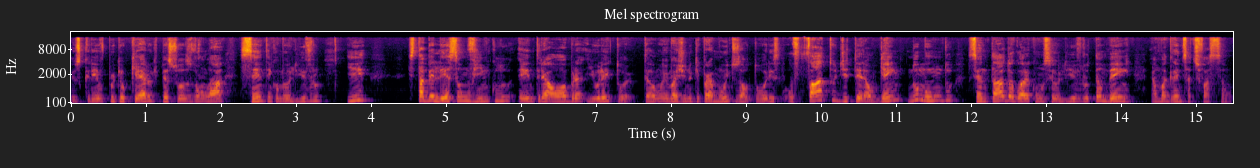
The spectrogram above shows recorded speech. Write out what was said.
Eu escrevo porque eu quero que pessoas vão lá, sentem com o meu livro e estabeleça um vínculo entre a obra e o leitor. Então, eu imagino que para muitos autores, o fato de ter alguém no mundo sentado agora com o seu livro também é uma grande satisfação,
